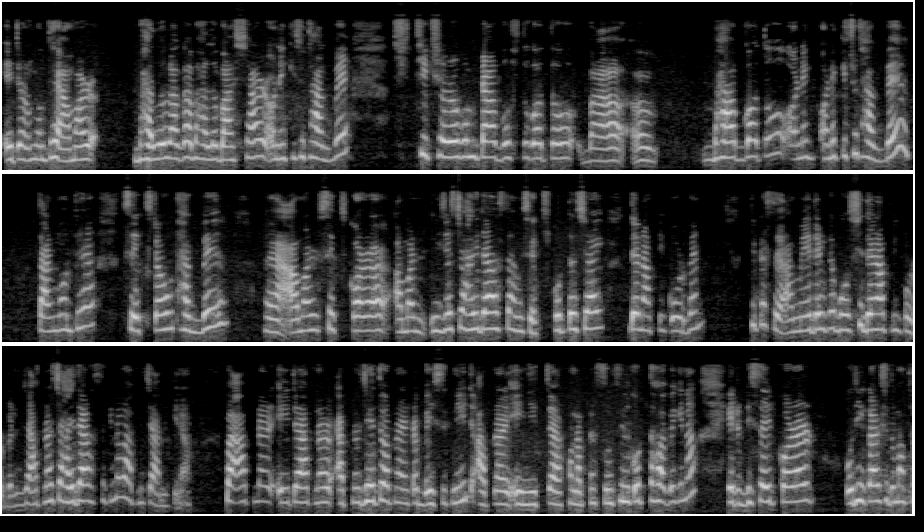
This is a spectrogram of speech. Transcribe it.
এটার মধ্যে আমার ভালো লাগা, ভালোবাসার অনেক কিছু থাকবে। ঠিক সেরকমটা বস্তুগত বা ভাবগত অনেক অনেক কিছু থাকবে। তার মধ্যে সেক্সটাও থাকবে। আমার সেক্স করার, আমার নিজের চাহিদা আছে, আমি সেক্স করতে চাই দেন আপনি করবেন। ঠিক আছে? আমি এদেরকে বলছি দেন আপনি করবেন। যে আপনার চাহিদা আছে কিনা বা আপনি চান কিনা। বা আপনার এইটা, আপনার আপনার যেহেতু আপনার একটা বেসিক নিড আপনার এই নিডটা এখন আপনার ফুলফিল করতে হবে কিনা, এটা ডিসাইড করার অধিকার শুধুমাত্র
